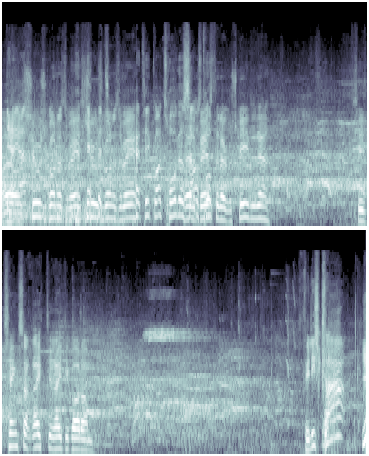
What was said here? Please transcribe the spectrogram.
Og ja, ja. 7 sekunder tilbage, 7 sekunder tilbage. Ja, det er godt trukket, Det er det bedste, der kunne ske, det der. Så de tænkte sig rigtig, rigtig godt om. Felix klar. Ja!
